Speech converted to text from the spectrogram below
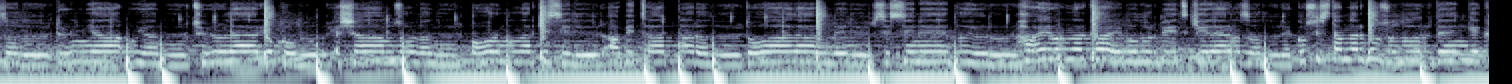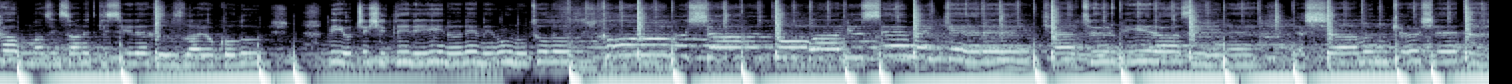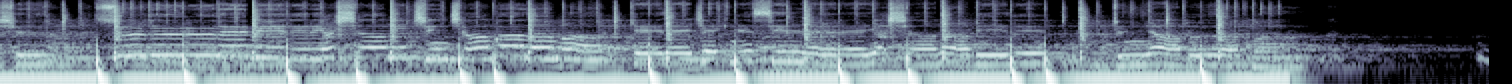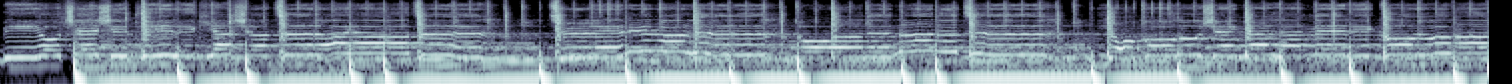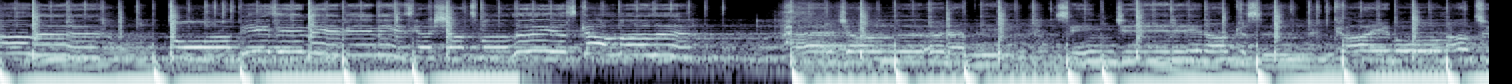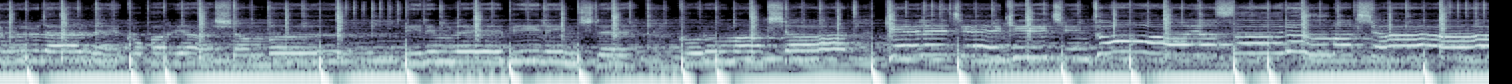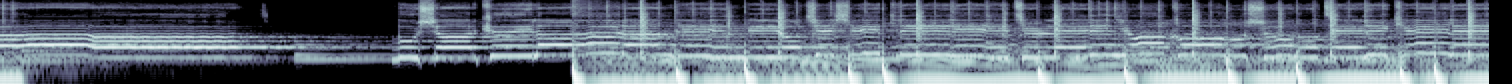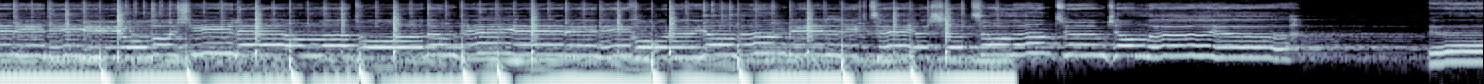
azalır Dünya uyanır Türler yok olur Yaşam zorlanır Ormanlar kesilir Habitat daralır Doğa alarm verir Sesini duyurur. Hayvanlar kaybolur Bitkiler azalır Ekosistemler bozulur Denge kalmaz insan etkisiyle hızla yok olur. Biyoçeşitliliğin önemi unutulur. Koruma şart bu şarkıyla öğrendim biyoçeşitliliği Türlerin yok oluşunu, tehlikelerini Biyolojiyle anla doğanın değerini Koruyalım birlikte yaşatalım tüm canlıyı Yeah.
